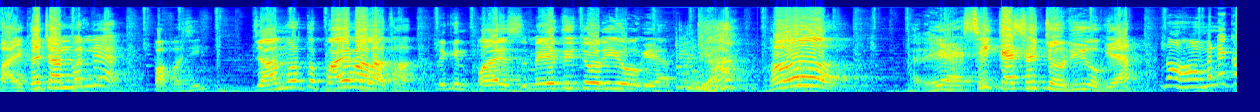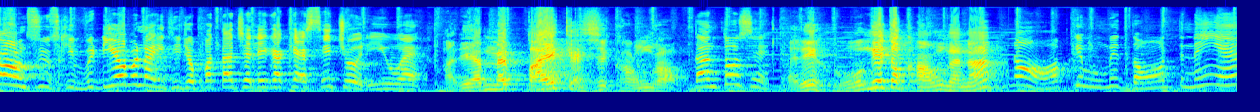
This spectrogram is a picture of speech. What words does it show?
पाए का जानवर ले आए? पापा जी जानवर तो पाए वाला था लेकिन पाए समेत ही चोरी हो गया। क्या? हाँ। ऐसे कैसे चोरी हो गया? ना हमने कौन सी उसकी वीडियो बनाई थी जो पता चलेगा कैसे चोरी हुआ है? अरे अब मैं पाए कैसे खाऊँगा? दांतों से। अरे होंगे तो खाऊँगा ना। ना आपके मुँह में दांत नहीं है।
